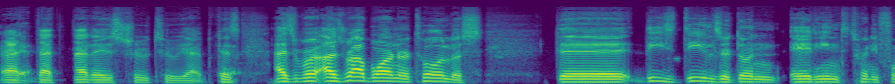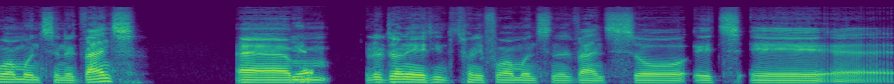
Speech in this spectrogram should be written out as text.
yeah. That that is true too. Yeah, because yeah. as as Rob Warner told us, the these deals are done 18 to 24 months in advance. Um, yeah. They're done 18 to 24 months in advance. So it's a uh,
